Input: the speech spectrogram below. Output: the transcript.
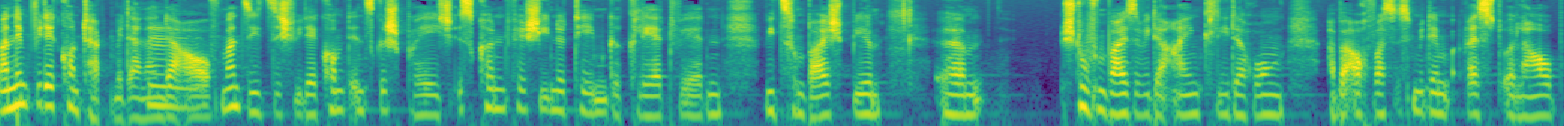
man nimmt wieder Kontakt miteinander auf, man sieht sich wieder, kommt ins Gespräch. Es können verschiedene Themen geklärt werden, wie zum Beispiel ähm, stufenweise Wiedereingliederung, aber auch was ist mit dem Resturlaub.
